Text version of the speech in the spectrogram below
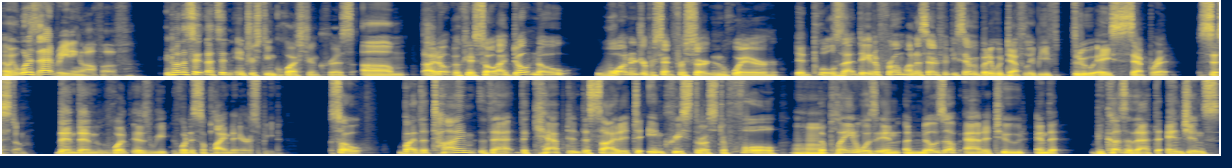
I mean, what is that reading off of? You know, that's a, that's an interesting question, Chris. Um, I don't. Okay, so I don't know 100% for certain where it pulls that data from on a 757, but it would definitely be through a separate system than than what is re, what is supplying the airspeed. So by the time that the captain decided to increase thrust to full, Mhm. the plane was in a nose up attitude, and the, because of that, the engines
